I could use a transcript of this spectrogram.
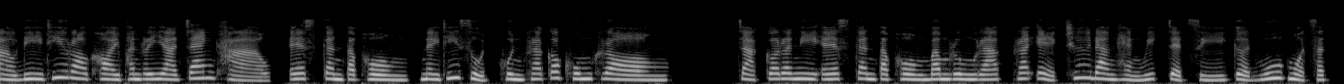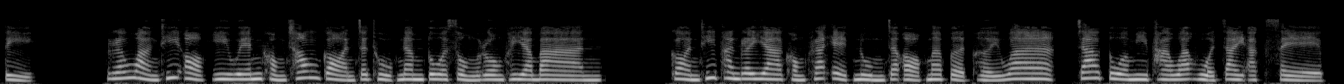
ข่าวดีที่รอคอยภรรยาแจ้งข่าว เอสกันตพงศ์ในที่สุดคุณพระก็คุ้มครอง จากกรณีเอสกันตพงศ์บำรุงรักพระเอกชื่อดังแห่งวิกเจ็ดสีเกิดวูบหมดสติ ระหว่างที่ออกอีเวนต์ของช่องก่อนจะถูกนำตัวส่งโรงพยาบาล ก่อนที่ภรรยาของพระเอกหนุ่มจะออกมาเปิดเผยว่า เจ้าตัวมีภาวะหัวใจอักเสบ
